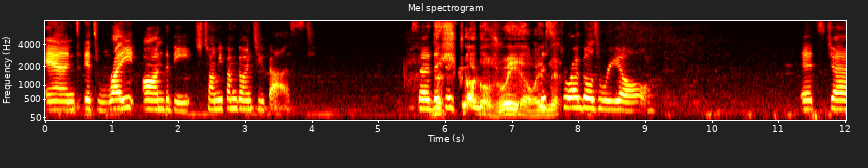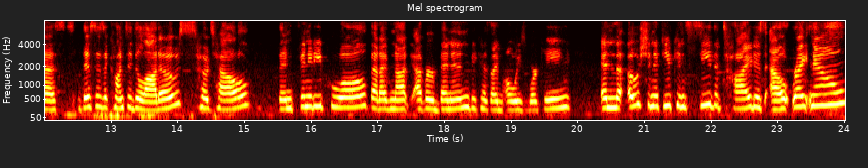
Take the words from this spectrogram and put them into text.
and it's right on the beach. Tell me if I'm going too fast. So this the is struggle's real, isn't the it? The struggle's real. It's just this is a Acantilados hotel the infinity pool that I've not ever been in because I'm always working. And the ocean, if you can see, the tide is out right now.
